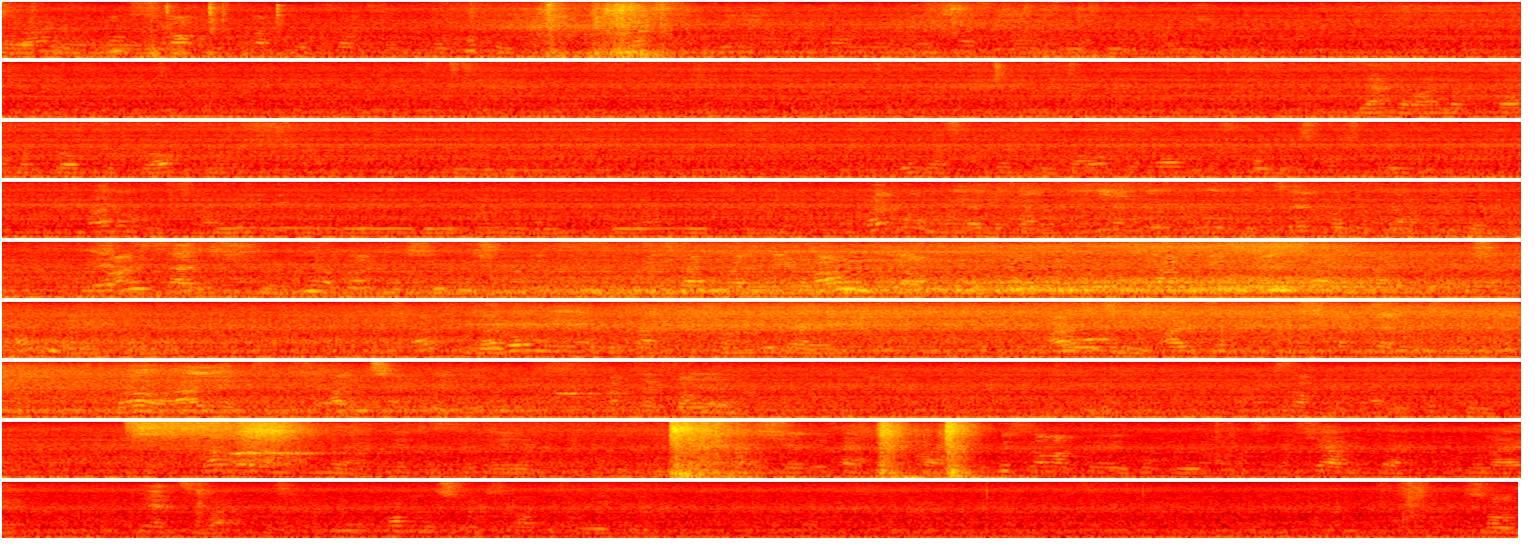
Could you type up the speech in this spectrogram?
Yeah, the one that from the clock to clock. И разкрыть не дал его, бесконечно, что не надо было. Son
